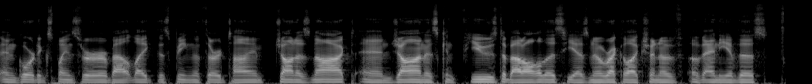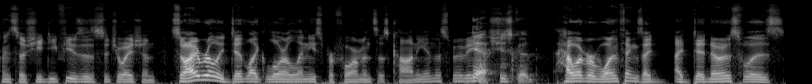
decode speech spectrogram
and Gordon explains to her about like this being the third time John has knocked, and John is confused about all this. He has no recollection of, of any of this. And so she defuses the situation. So I really did like Laura Linney's performance as Connie in this movie. Yeah, she's good. However, one of the things I, I did notice was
